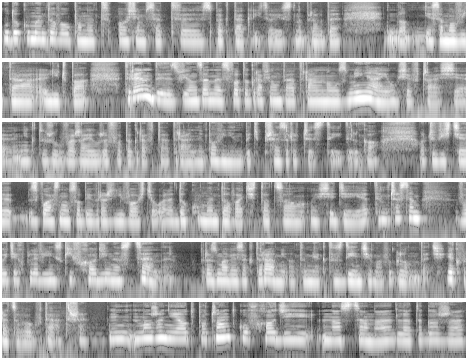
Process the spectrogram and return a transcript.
Udokumentował ponad 800 e, spektakli, to jest naprawdę no, niesamowita liczba. Trendy związane z fotografią fotografią teatralną zmieniają się w czasie. Niektórzy uważają, że fotograf teatralny powinien być przezroczysty i tylko oczywiście z własną sobie wrażliwością, ale dokumentować to, co się dzieje. Tymczasem Wojciech Plewiński wchodzi na scenę rozmawia z aktorami o tym, jak to zdjęcie ma wyglądać. Jak pracował w teatrze? Może nie od początku wchodzi na scenę, dlatego że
